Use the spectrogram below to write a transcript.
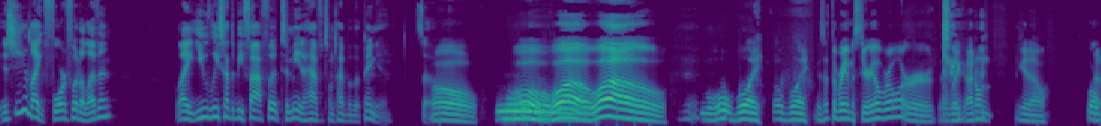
is she like four foot eleven? Like you at least have to be five foot to me to have some type of opinion. So Oh, whoa, whoa, whoa! Oh boy! Oh boy! Is that the Rey Mysterio rule, or like I don't, you know? or Uh,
